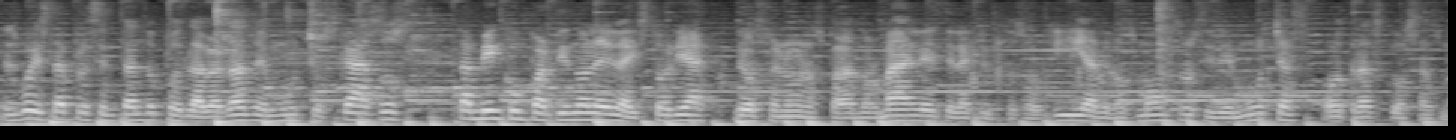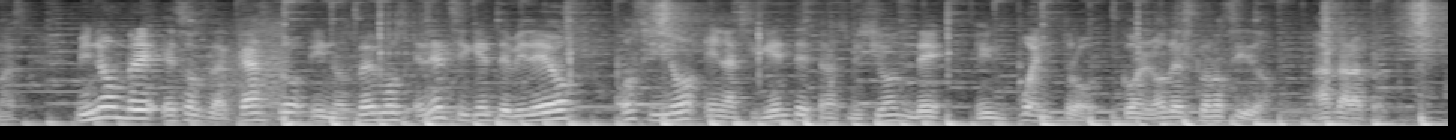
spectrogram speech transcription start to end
les voy a estar presentando pues la verdad de muchos casos, también compartiéndole la historia de los fenómenos paranormales, de la criptozoología, de los monstruos y de muchas otras cosas más. Mi nombre es Oxlack Castro y nos vemos en el siguiente video o si no en la siguiente transmisión de Encuentro con lo desconocido. Hasta la próxima.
